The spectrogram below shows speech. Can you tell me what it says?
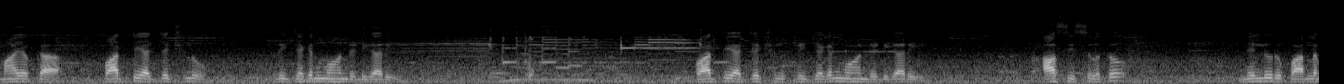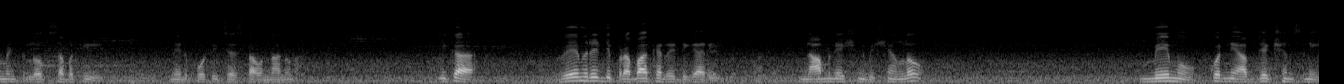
మా యొక్క పార్టీ అధ్యక్షులు శ్రీ జగన్మోహన్ రెడ్డి గారి పార్టీ అధ్యక్షులు శ్రీ జగన్మోహన్ రెడ్డి గారి ఆశీస్సులతో నెల్లూరు పార్లమెంటు లోక్సభకి నేను పోటీ చేస్తూ ఉన్నాను. ఇక వేమిరెడ్డి ప్రభాకర్ రెడ్డి గారి నామినేషన్ విషయంలో మేము కొన్ని అబ్జెక్షన్స్ని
